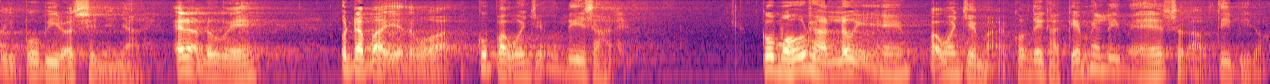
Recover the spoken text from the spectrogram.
ပြီးပို့ပြီးတော့ဆင်ញင်ကြတယ်အဲ့ဒါလိုပဲဥတ္တပရဲ့သဘောကကိုယ်ပဝန်းကျင်ကိုလေးစားတယ်ကိုမဟုတ်တာလုပ်ရင်ပဝန်းကျင်မှာဂုဏ်သိက္ခာကဲမဲ့လိမ့်မယ်ဆိုတာကိုသိပြီးတော့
